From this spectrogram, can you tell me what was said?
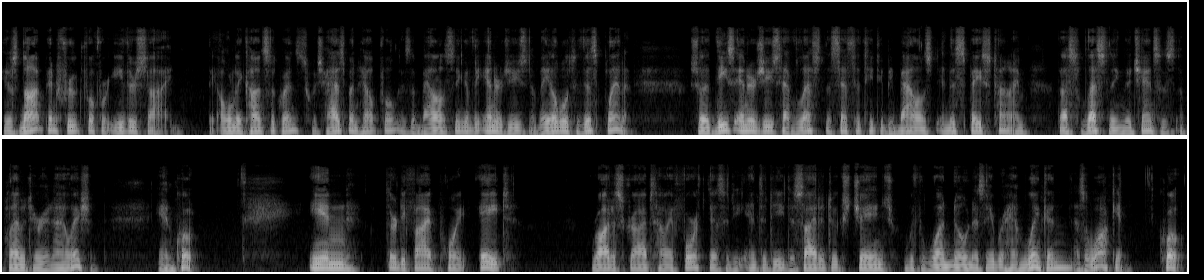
It has not been fruitful for either side. The only consequence which has been helpful is the balancing of the energies available to this planet so that these energies have less necessity to be balanced in this space time, thus lessening the chances of planetary annihilation. End quote. In 35.8, Ra describes how a fourth density entity decided to exchange with the one known as Abraham Lincoln as a walk in. Quote,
